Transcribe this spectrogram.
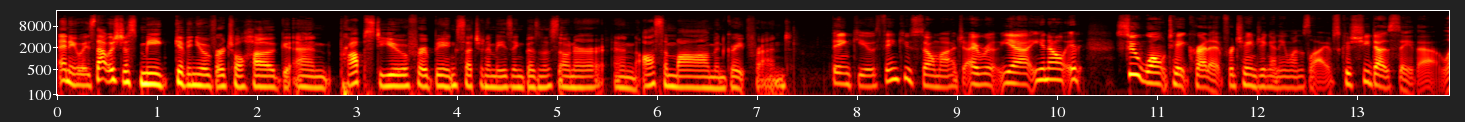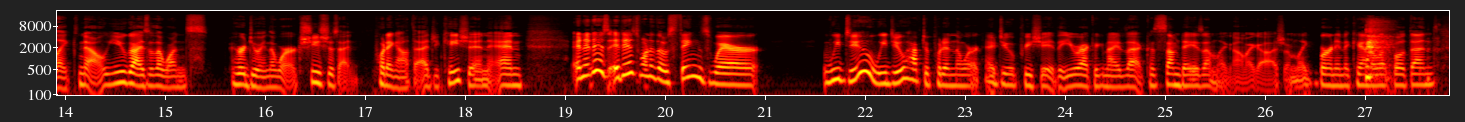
anyways, that was just me giving you a virtual hug. And props to you for being such an amazing business owner and awesome mom and great friend. Thank you. Thank you so much. I re- yeah, you know, it Sue won't take credit for changing anyone's lives cuz she does say that. Like, no, you guys are the ones who are doing the work. She's just uh, putting out the education and and it is it is one of those things where we do we do have to put in the work. I do appreciate that you recognize that cuz some days I'm like, "Oh my gosh, I'm like burning the candle at both ends."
